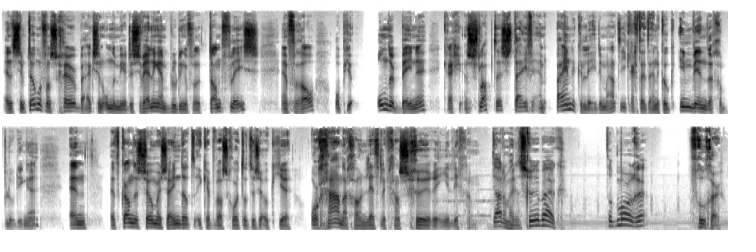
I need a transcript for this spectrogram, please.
En de symptomen van scheurbuik zijn onder meer de zwellingen en bloedingen van het tandvlees. En vooral op je onderbenen krijg je een slapte, stijve en pijnlijke ledematen. Je krijgt uiteindelijk ook inwendige bloedingen. En het kan dus zomaar zijn dat, ik heb wel eens gehoord, dat dus ook je organen gewoon letterlijk gaan scheuren in je lichaam. Daarom heet het scheurbuik. Tot morgen. Vroeger.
